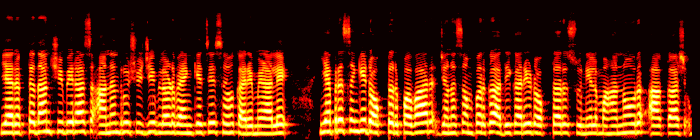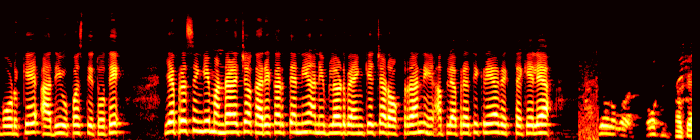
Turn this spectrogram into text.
या रक्तदान शिबिरास आनंद ऋषीजी ब्लड बँकेचे सहकार्य मिळाले. या प्रसंगी डॉक्टर पवार जनसंपर्क अधिकारी डॉक्टर सुनील महानोर आकाश बोडके आदी उपस्थित होते. या प्रसंगी मंडळाच्या कार्यकर्त्यांनी आणि ब्लड बँकेच्या डॉक्टरांनी आपल्या प्रतिक्रिया व्यक्त केल्या. ओके.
